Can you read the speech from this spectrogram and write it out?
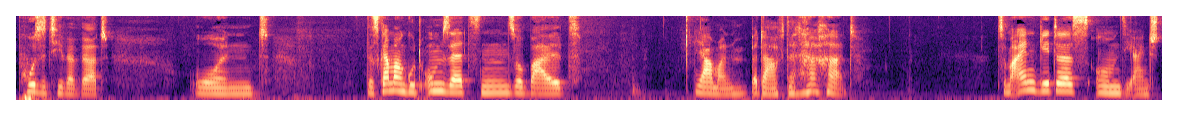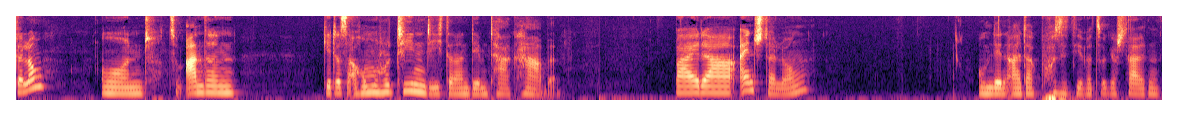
positiver wird. Und das kann man gut umsetzen, sobald ja, man Bedarf danach hat. Zum einen geht es um die Einstellung und zum anderen geht es auch um Routinen, die ich dann an dem Tag habe. Bei der Einstellung, um den Alltag positiver zu gestalten,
